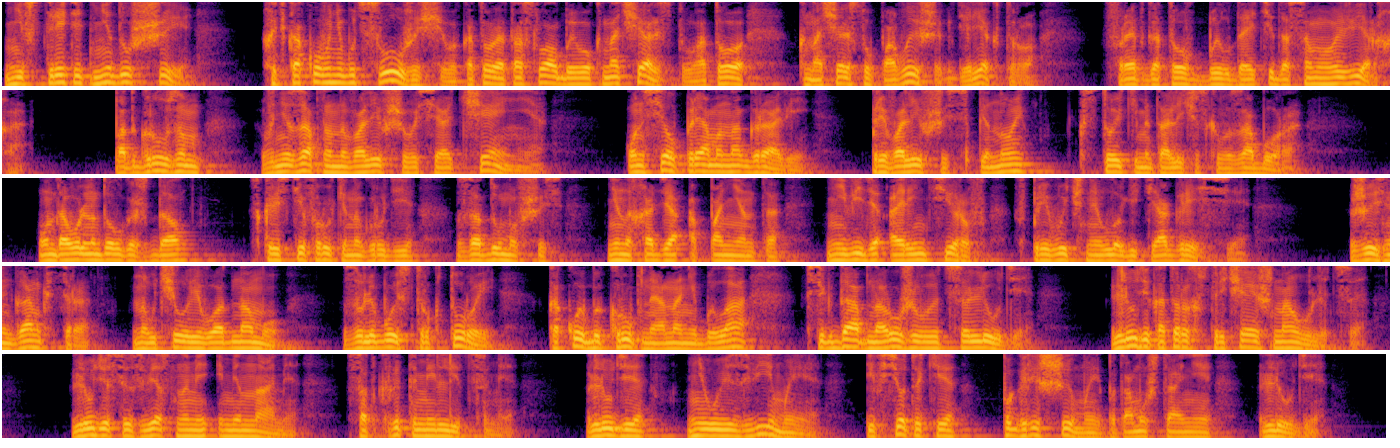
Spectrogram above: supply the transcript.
Не встретить ни души, хоть какого-нибудь служащего, который отослал бы его к начальству, а то к начальству повыше, к директору. Фред готов был дойти до самого верха. Под грузом внезапно навалившегося отчаяния он сел прямо на гравий, привалившись спиной к стойке металлического забора. Он довольно долго ждал, скрестив руки на груди, задумавшись, не находя оппонента, не видя ориентиров в привычной логике агрессии. Жизнь гангстера научила его одному – за любой структурой, какой бы крупной она ни была, всегда обнаруживаются люди. Люди, которых встречаешь на улице. Люди с известными именами, с открытыми лицами. Люди неуязвимые и все-таки погрешимые, потому что они люди.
